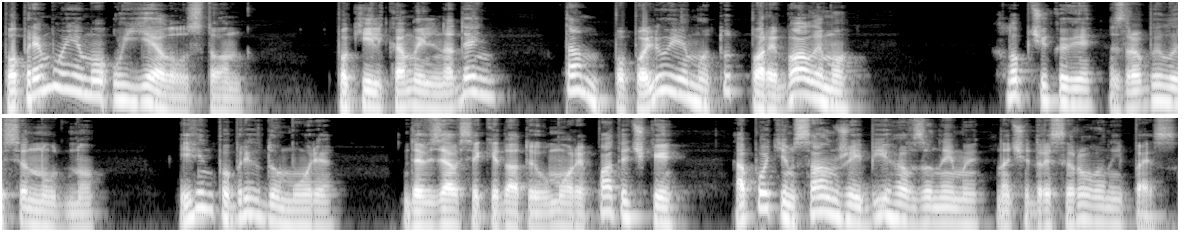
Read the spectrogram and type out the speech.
попрямуємо у Єлоустон. По кілька миль на день там пополюємо, тут порибалимо. Хлопчикові зробилося нудно, і він побрів до моря, де взявся кидати у море патички, а потім сам же й бігав за ними, наче дресирований пес.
